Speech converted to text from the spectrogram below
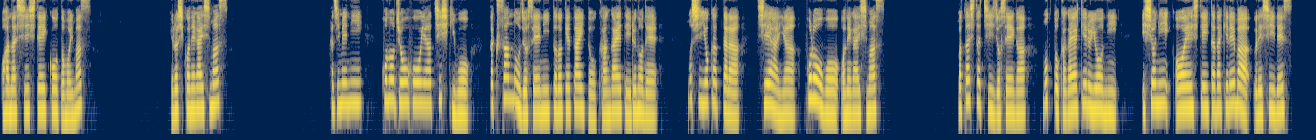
お話ししていこうと思います。よろしくお願いします。はじめに、この情報や知識をたくさんの女性に届けたいと考えているので、もしよかったらシェアやフォローをお願いします。私たち女性がもっと輝けるように一緒に応援していただければ嬉しいです。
